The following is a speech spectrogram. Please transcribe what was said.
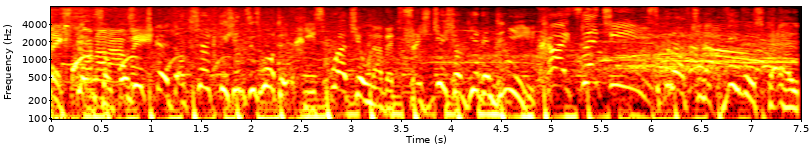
Weź pierwszą pożyczkę do 3000 zł i spłać ją nawet w 61 dni. Hajs leci! Sprawdź na vivus.pl.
